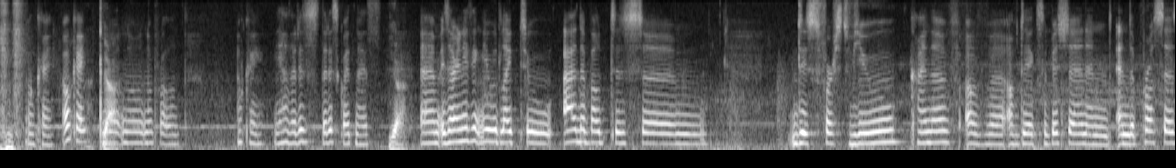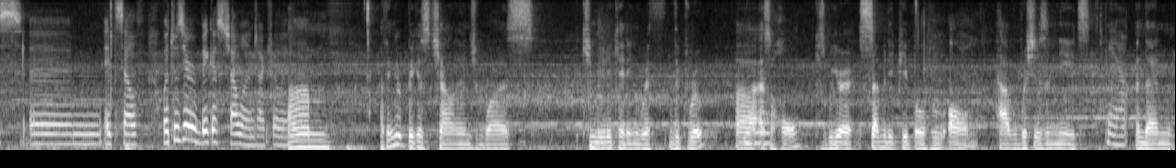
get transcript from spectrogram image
okay. Okay. yeah. No, no, no problem. Okay. Yeah, that is that is quite nice. Yeah. Um, is there anything you would like to add about this um, this first view, kind of, of, uh, of the exhibition and, and the process um, itself? What was your biggest challenge, actually? Um, I think our biggest challenge was communicating with the group uh, as a whole, because we are 70 people who all have wishes and needs, Yeah. and then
